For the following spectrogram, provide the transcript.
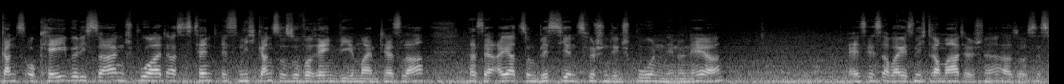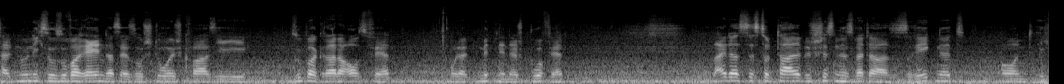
ganz okay, würde ich sagen. Spurhalteassistent ist nicht ganz so souverän wie in meinem Tesla. Das er eiert so ein bisschen zwischen den Spuren hin und her. Es ist aber jetzt nicht dramatisch. Ne? Also es ist halt nur nicht so souverän, dass er so stoisch quasi super geradeaus fährt oder mitten in der Spur fährt. Leider ist es total beschissenes Wetter. Also es regnet und ich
